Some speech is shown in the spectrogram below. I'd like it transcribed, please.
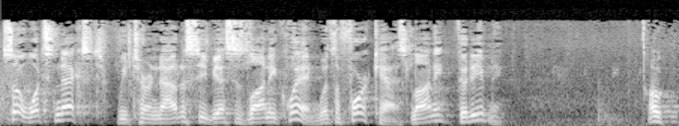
So, what's next? We turn now to CBS's Lonnie Quinn with the forecast. Lonnie, good evening. Oh,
